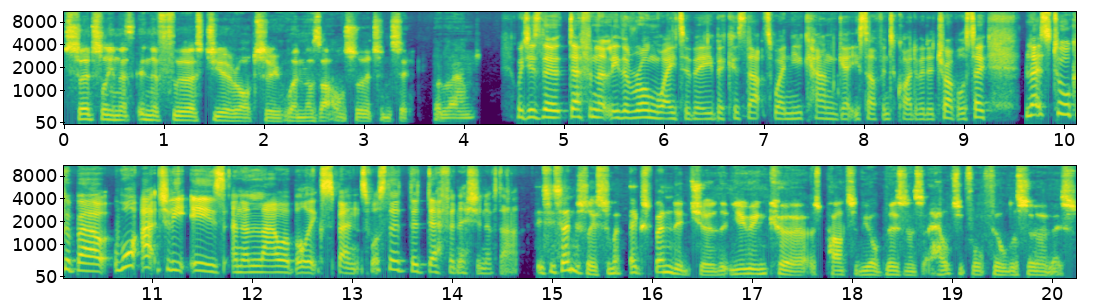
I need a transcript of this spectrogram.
Certainly in the, in the first year or two when there's that uncertainty around which is the definitely the wrong way to be because that's when you can get yourself into quite a bit of trouble. So let's talk about what actually is an allowable expense. What's the, the definition of that? It's essentially some expenditure that you incur as part of your business that helps you fulfill the service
